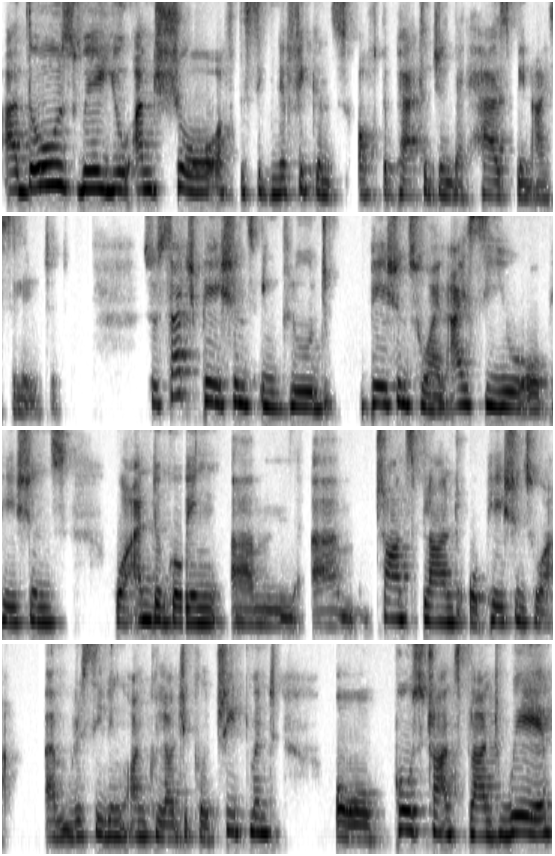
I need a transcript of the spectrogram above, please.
are those where you're unsure of the significance of the pathogen that has been isolated. So, such patients include patients who are in ICU or patients who are undergoing um, um, transplant or patients who are um, receiving oncological treatment or post transplant where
